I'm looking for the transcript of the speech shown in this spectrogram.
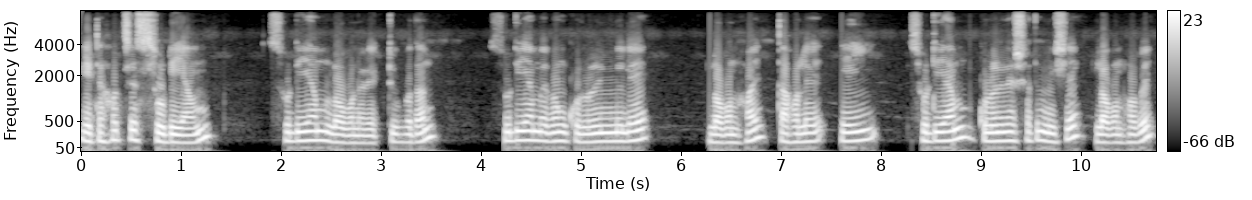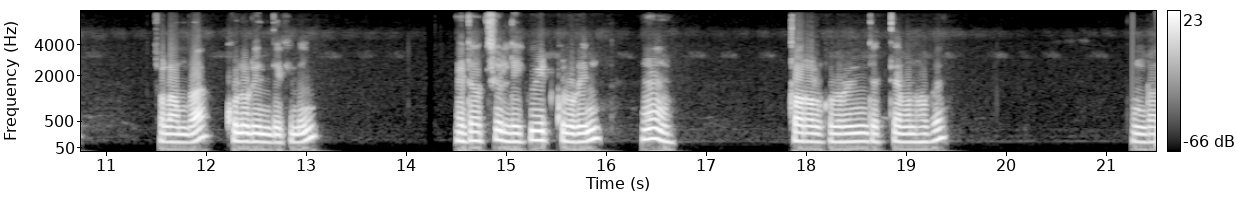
এটা হচ্ছে সোডিয়াম সোডিয়াম লবণের একটি উপাদান। সোডিয়াম এবং ক্লোরিন মিলে লবণ হয়, তাহলে এই সোডিয়াম ক্লোরিনের সাথে মিশে লবণ হবে। চলো আমরা ক্লোরিন দেখে নিই। এটা হচ্ছে লিকুইড ক্লোরিন হ্যাঁ? তরল ক্লোরিন দেখতে এমন হবে। তোমরা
